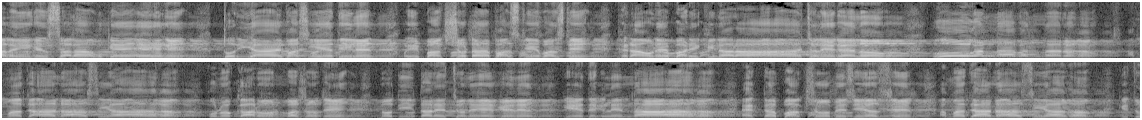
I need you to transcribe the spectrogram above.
আলাইহিস সালামকে দরিয়ায় ভাসিয়ে দিলেন। ওই বাক্সটা ভাসতে ভাসতে ফেরাউনের বাড়ি কিনারা চলে গেল। ও আল্লাহ বান্দারা, আম্মা জান আসিয়া, কোনো কারণ বশতে নদী ধারে চলে গেলেন। গিয়ে দেখলেন, না, একটা বাক্স বেশি আসছেন আম্মা জান আসিয়া, কিছু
